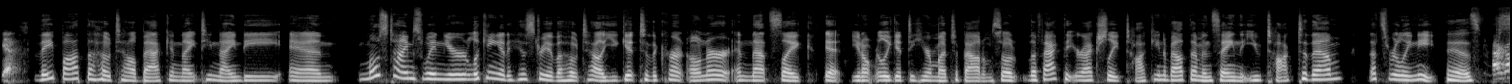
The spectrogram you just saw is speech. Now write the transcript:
Yes. They bought the hotel back in 1990 and most times when you're looking at a history of a hotel, you get to the current owner and that's like it. You don't really get to hear much about them. So the fact that you're actually talking about them and saying that you talked to them, that's really neat. Yeah, it's I got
